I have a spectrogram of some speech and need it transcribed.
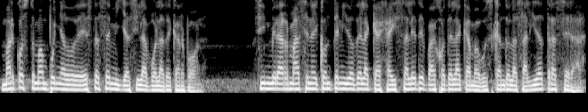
Marcos toma un puñado de estas semillas y la bola de carbón. Sin mirar más en el contenido de la caja y sale debajo de la cama buscando la salida trasera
